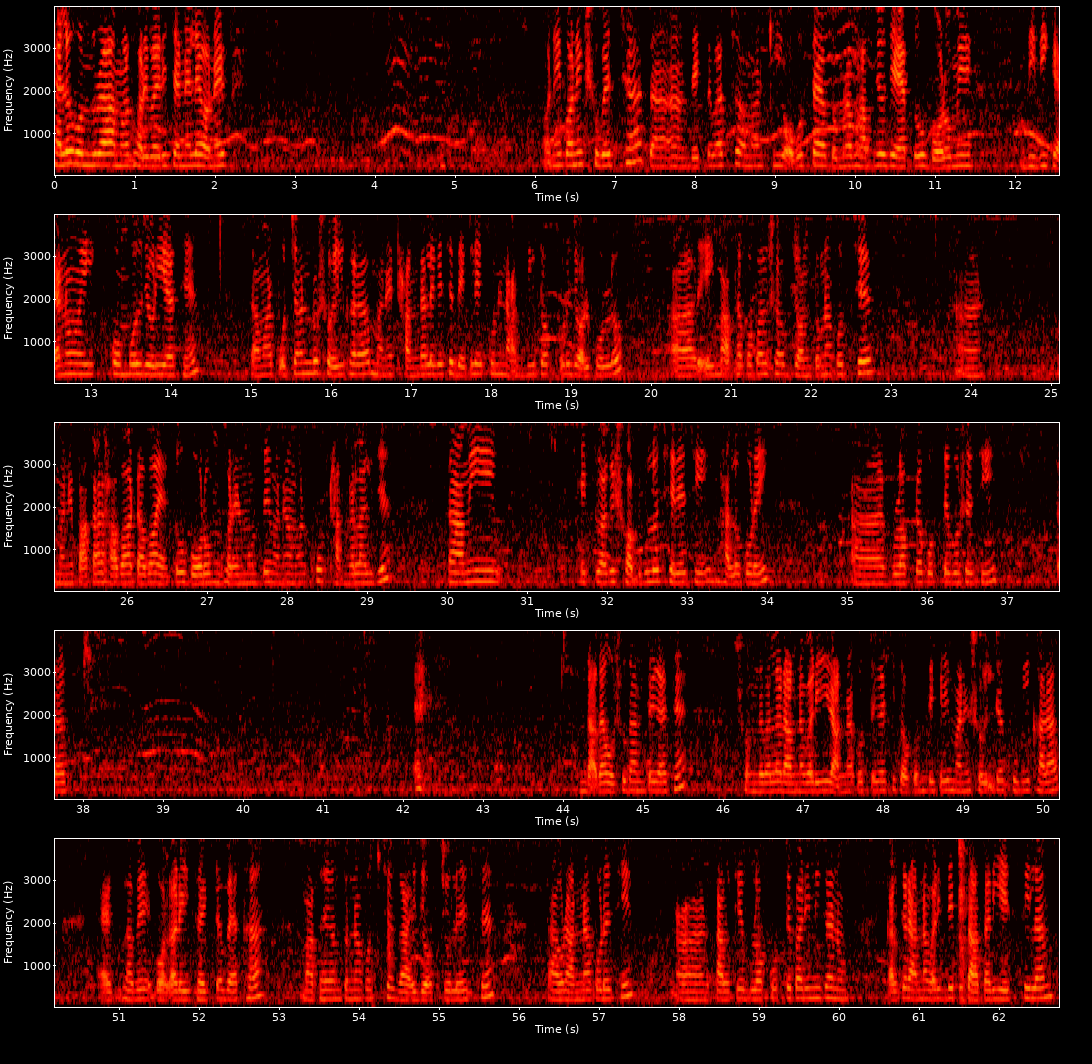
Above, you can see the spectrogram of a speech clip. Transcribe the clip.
Hello বন্ধুরা, আমার ঘরে বাইরে চ্যানেলে অনেক অনেক অনেক শুভেচ্ছা। তা, দেখতে পাচ্ছ আমার কি অবস্থা? তোমরা ভাবছ যে এত গরমে দিদি কেন এই কম্বল জড়িয়ে আছে? তা, আমার প্রচণ্ড শরীর খারাপ মানে ঠান্ডা লেগেছে, দেখলে এক্ষুনি নাক দিয়ে টপ করে জল পড়ল। আর এই মাথা কপাল সব যন্ত্রণা করছে। মানে পাকার হাওয়া টাবা এত গরম ঘরের মধ্যে মানে আমার খুব ঠান্ডা লাগছে। তা আমি একটু আগে শর্টগুলো ছেড়েছি ভালো করেই। আর ব্লগটা করতে বসেছি। তা দাদা ওষুধ আনতে গেছে। সন্ধ্যেবেলা রান্নাবাড়ি রান্না করতে গেছি, তখন থেকেই মানে শরীরটা খুবই খারাপ। একভাবে গলার এই সাইডটা ব্যথা মাথা যন্ত্রণা করছে, গায়ে জ্বর চলে এসছে। তাও রান্না করেছি। আর কালকে ব্লগ করতে পারিনি কেন? কালকে রান্নাবাড়িতে একটু তাড়াতাড়ি এসছিলাম।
